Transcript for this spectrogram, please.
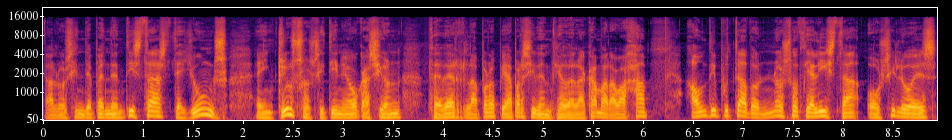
a los independentistas de Junts e incluso, si tiene ocasión, ceder la propia presidencia de la Cámara Baja a un diputado no socialista o, si lo es,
